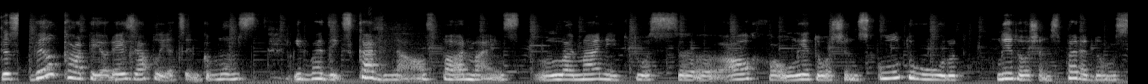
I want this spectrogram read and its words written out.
Tas vēl kārtējo reizi apliecina, ka mums ir vajadzīgs kardināls pārmaiņas, lai mainītu tos uh, alkohola lietošanas kultūru, lietošanas paradumus.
